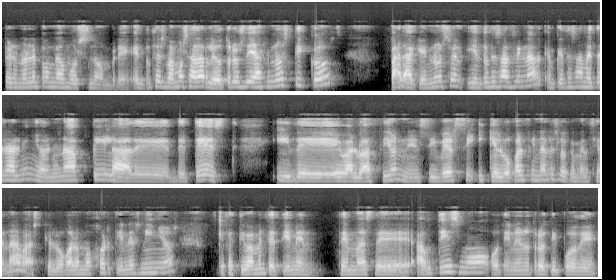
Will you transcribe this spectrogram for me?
pero no le pongamos nombre. Entonces vamos a darle otros diagnósticos para que no se... Y entonces al final empiezas a meter al niño en una pila de, test y de evaluaciones y ver si... Y que luego al final es lo que mencionabas, que luego a lo mejor tienes niños que efectivamente tienen temas de autismo o tienen otro tipo de,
